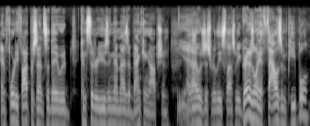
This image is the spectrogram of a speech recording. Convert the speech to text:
and 45% said they would consider using them as a banking option. Yeah. And that was just released last week. Granted, it was only a thousand people,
